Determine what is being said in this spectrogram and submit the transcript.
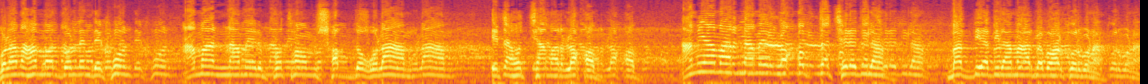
গোলাম আহমদ বললেন, দেখুন দেখুন আমার নামের প্রথম শব্দ গোলাম, এটা হচ্ছে আমার লকব। আমি আমার নামের লকবটা ছেড়ে দিলাম, বাদ দিয়ে দিলাম, আর ব্যবহার করব না করব না।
